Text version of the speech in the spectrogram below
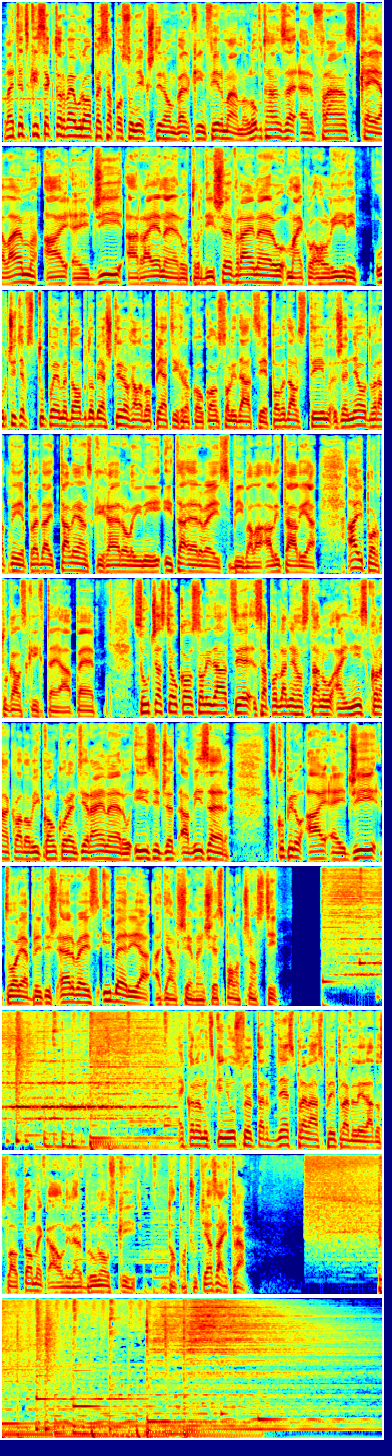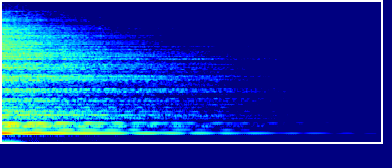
Letecký sektor v Európe sa posunie k štyrom veľkým firmám. Lufthansa, Air France, KLM, IAG a Ryanairu, tvrdí šéf Ryanairu Michael O'Leary. Určite vstupujeme do obdobia 4 alebo 5 rokov konsolidácie. Povedal s tým, že neodvratný je predaj talianských aerolínií Ita Airways, bývala Alitalia, aj portugalských TAP. Súčasťou konsolidácie sa podľa neho stanú aj nízkonákladoví konkurenti Ryanairu, EasyJet a Air. Skupinu IAG tvoria British Airways, Iberia a ďalšie menšie spoločnosti. Ekonomický newsfilter dnes pre vás pripravili Radoslav Tomek a Oliver Brunovský. Do počutia zajtra.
